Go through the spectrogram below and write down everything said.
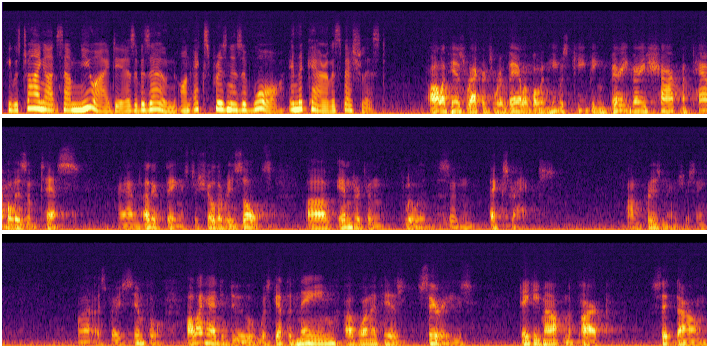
He was trying out some new ideas of his own on ex-prisoners of war in the care of a specialist. All of his records were available, and he was keeping very, very sharp metabolism tests and other things to show the results of endocrine fluids and extracts on prisoners, you see. Well, it's very simple. All I had to do was get the name of one of his series, take him out in the park, sit down,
